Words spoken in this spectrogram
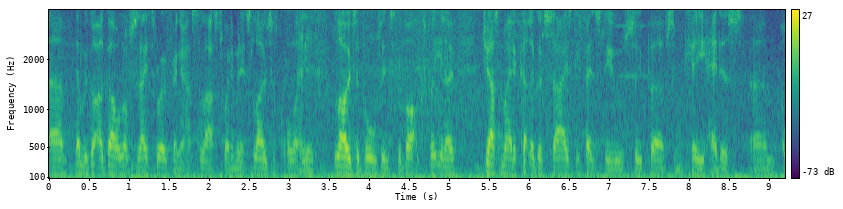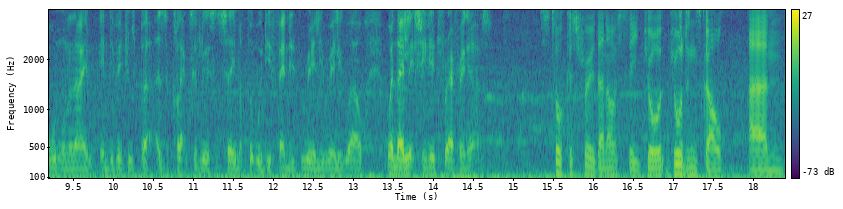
Um, then we got a goal. Obviously, they threw everything at us the last 20 minutes. Loads of quality, loads of balls into the box. But you know, Jazz made a couple of good saves. Defensively, we were superb. Some key headers. Um, I wouldn't want to name individuals, but as a collectively as a team, I thought we defended really, really well when they literally did for everything else. Just talk us through then, obviously, Jordan's goal. Um,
